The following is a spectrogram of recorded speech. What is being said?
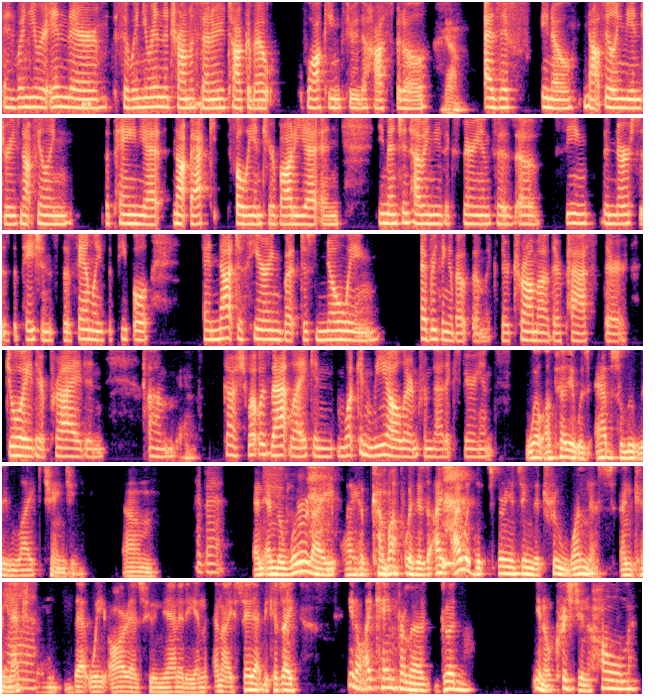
And when you were in there, so when you were in the trauma center, you talk about walking through the hospital Yeah. as if, you know, not feeling the injuries, not feeling the pain yet, not back fully into your body yet. And you mentioned having these experiences of seeing the nurses, the patients, the families, the people, and not just hearing, but just knowing everything about them, like their trauma, their past, their joy, their pride. And um, Yeah. gosh, what was that like? And what can we all learn from that experience? Well, I'll tell you, it was absolutely life changing. Um, I bet. and and the word I, I have come up with is I, I was experiencing the true oneness and connection that we are as humanity. And and I say that because I, you know, I came from a good, you know, Christian home,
